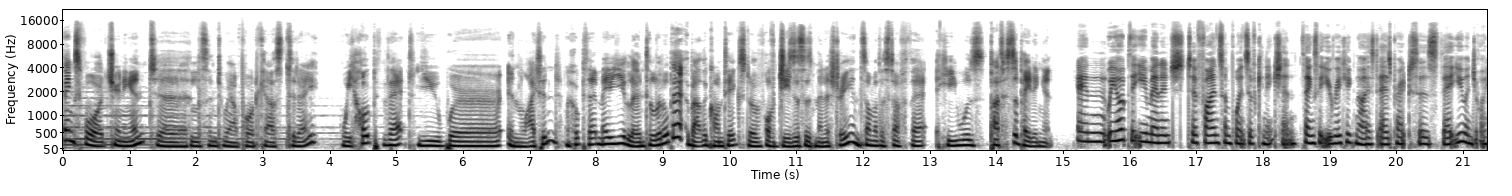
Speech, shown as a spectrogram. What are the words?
Thanks for tuning in to listen to our podcast today. We hope that you were enlightened. We hope that maybe you learned a little bit about the context of, of Jesus' ministry and some of the stuff that he was participating in. And we hope that you managed to find some points of connection, things that you recognized as practices that you enjoy.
